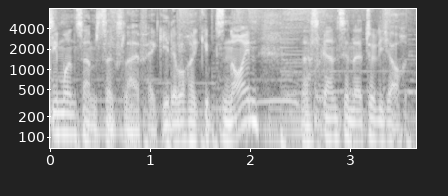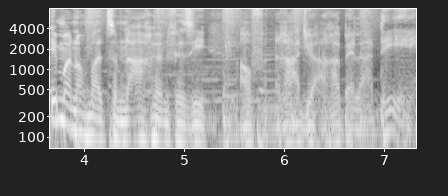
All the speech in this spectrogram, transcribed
Simon Samstags Lifehack. Jede Woche gibt's neun. Das Ganze natürlich auch immer noch mal zum Nachhören für Sie auf radioarabella.de.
